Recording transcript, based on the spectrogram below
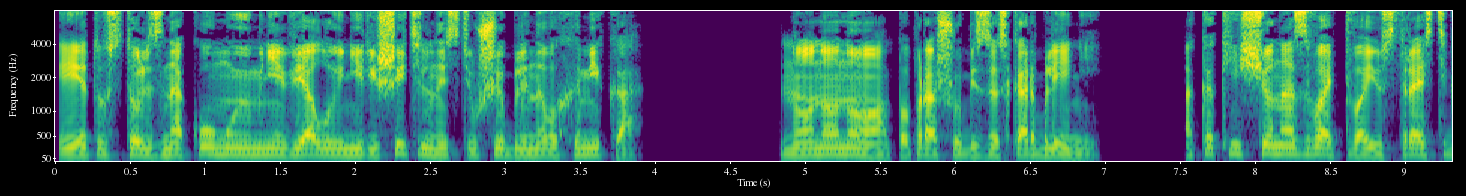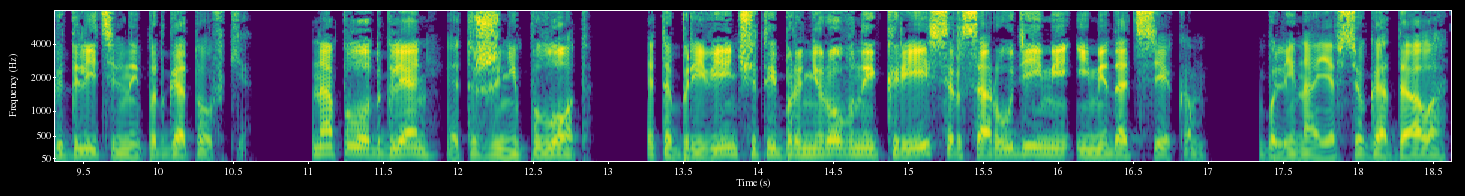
и эту столь знакомую мне вялую нерешительность ушибленного хомяка. «Но-но-но, попрошу без оскорблений. А как еще назвать твою страсть к длительной подготовке? На плод глянь, это же не плод. Это бревенчатый бронированный крейсер с орудиями и медотсеком. Блин, а я все гадала».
